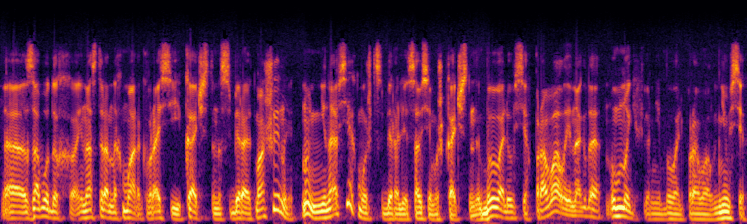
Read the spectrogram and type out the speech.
э, заводах иностранных марок в России качественно собирают машины, ну, не на всех, может, собирали совсем уж качественно. Бывали у всех провалы иногда, у многих, вернее, бывали провалы, не у всех.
